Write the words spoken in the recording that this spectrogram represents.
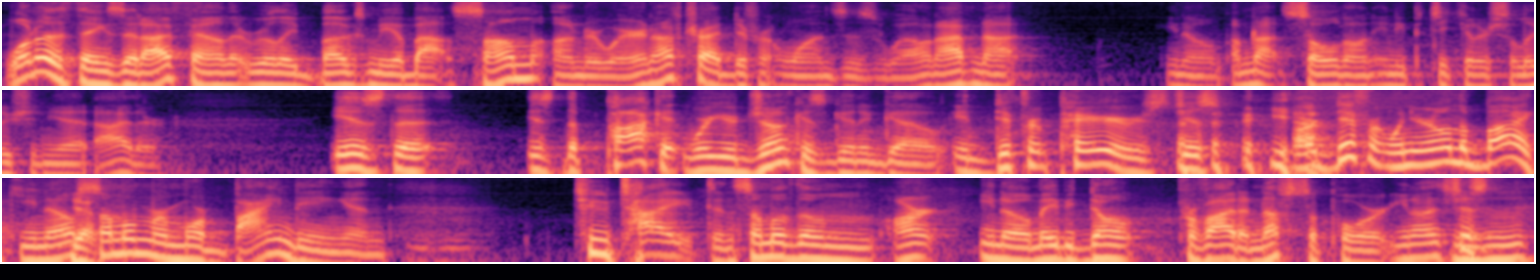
One of the things that I've found that really bugs me about some underwear, and I've tried different ones as well, and I've not, you know, I'm not sold on any particular solution yet either, is the is the pocket where your junk is going to go in different pairs just are different when you're on the bike. You know, Yeah. some of them are more binding and too tight, and some of them aren't. You know, maybe don't provide enough support. You know, it's just Mm-hmm.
